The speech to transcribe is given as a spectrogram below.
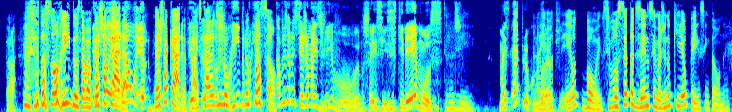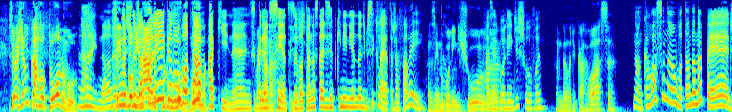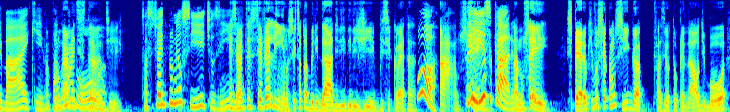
Tá? Você tá sorrindo, Samuel. Fecha tô, a cara. não, eu, Fecha a cara. Faz eu, cara eu de sorrindo preocupação. talvez eu não esteja mais vivo. Eu não sei se existiremos. Entendi. Mas é preocupante. Ah, eu, eu, bom, se você está dizendo, você imagina o que eu penso, então, né? Você imagina um carro autônomo Ai, não, não sendo imagino. dominado Já falei que um eu não vou estar aqui, né? Nos Você vai grandes na- centros. Eu vou Isso. estar na cidadezinha pequenininha andando de bicicleta, já falei. fazendo Então, bolinho de chuva, Fazendo bolinho de chuva. andando de carroça, Não, carroça não, vou estar andando a pé, de bike. Vou para um estar lugar mais boa. distante. Só se tiver ido pro meu sítiozinho. Aí você né? vai ter, ser velhinho. Não sei se a tua habilidade de dirigir bicicleta. Pô, Ah, não que sei. isso, cara? Ah, não sei. Espero que você consiga fazer o teu pedal de boa.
